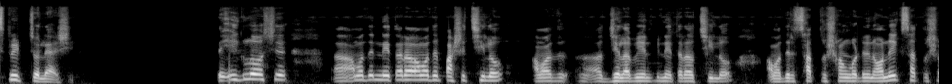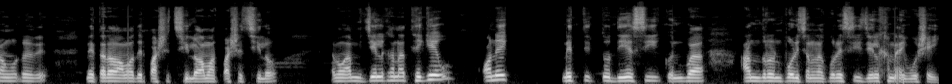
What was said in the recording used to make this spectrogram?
স্পিরিট চলে আসে। তো এইগুলো হচ্ছে আমাদের নেতারাও আমাদের পাশে ছিল। আমাদের জেলা বিএনপি নেতারাও ছিল, আমাদের ছাত্র সংগঠনের, অনেক ছাত্র সংগঠনের নেতারাও আমাদের পাশে ছিল, আমার পাশে ছিল। এবং আমি জেলখানা থেকেও অনেক নেতৃত্ব দিয়েছি কিংবা আন্দোলন পরিচালনা করেছি জেলখানায় বসেই।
